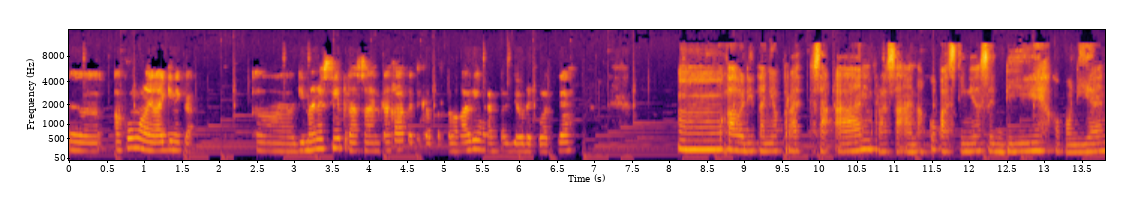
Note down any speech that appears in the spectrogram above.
Uh, aku mulai lagi nih kak. Uh, gimana sih perasaan kakak ketika pertama kali merantau jauh dari keluarga? Hmm, kalau ditanya perasaan, perasaan aku pastinya sedih. Kemudian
